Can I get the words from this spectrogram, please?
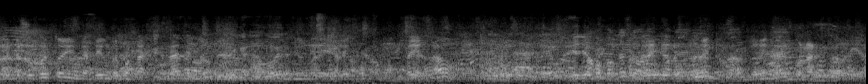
De presupuesto y me un reportaje de lo recaudaría.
